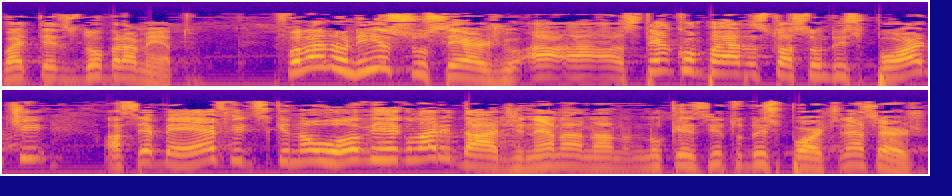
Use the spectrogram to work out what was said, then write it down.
vai ter desdobramento. Falando nisso, Sérgio, a, a, você tem acompanhado a situação do esporte, a CBF diz que não houve irregularidade, né, na, na, no quesito do esporte, né, Sérgio?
